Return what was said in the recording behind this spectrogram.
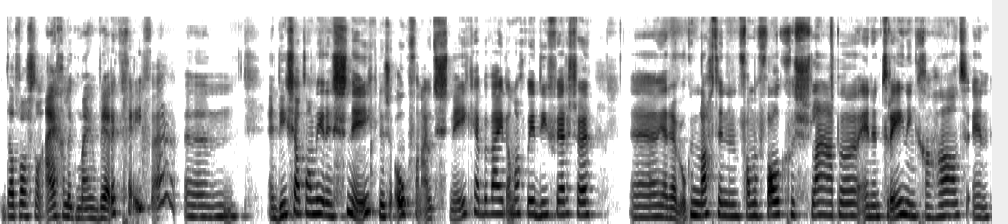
dat was dan eigenlijk mijn werkgever. Ehm, en die zat dan weer in Sneek. Dus ook vanuit Sneek hebben wij dan nog weer diverse. Uh, ja, daar hebben we ook een nacht in Van de Valk geslapen en een training gehad. En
